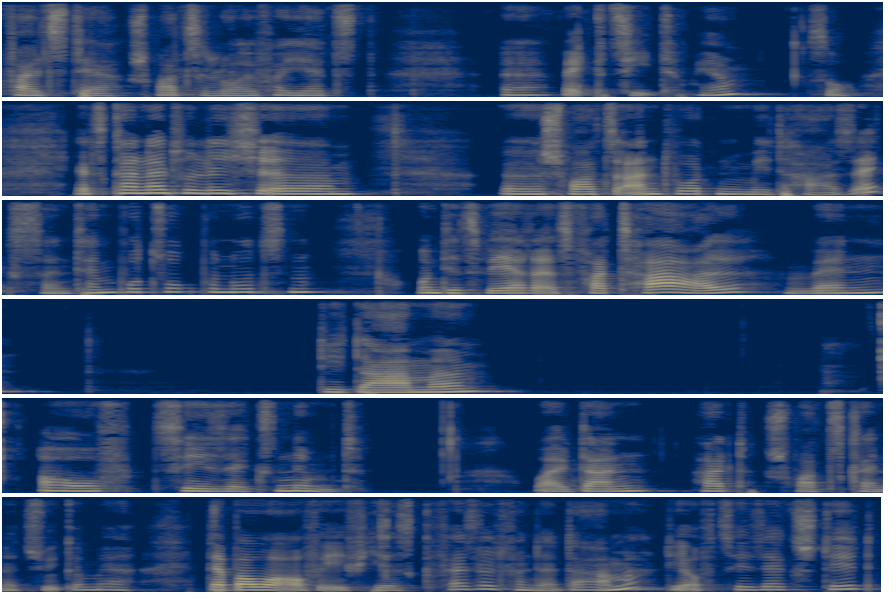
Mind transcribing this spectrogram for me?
falls der schwarze Läufer jetzt äh, wegzieht. Ja? So, jetzt kann natürlich äh, äh, schwarze antworten mit H6, sein Tempozug benutzen. Und jetzt wäre es fatal, wenn die Dame auf C6 nimmt, weil dann hat Schwarz keine Züge mehr. Der Bauer auf E4 ist gefesselt von der Dame, die auf C6 steht.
